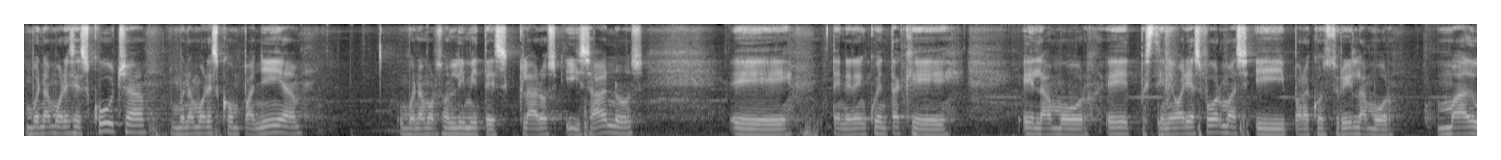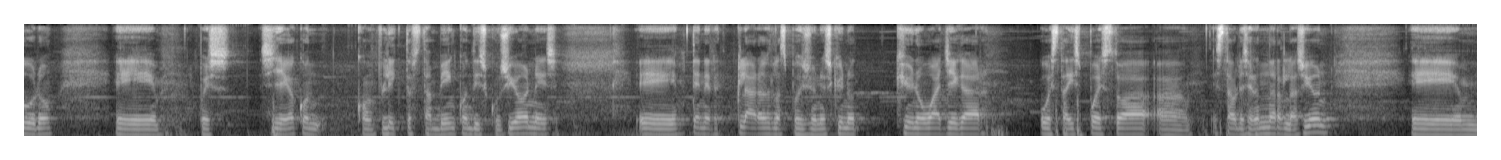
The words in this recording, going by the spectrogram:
Un buen amor es escucha, un buen amor es compañía, un buen amor son límites claros y sanos. Eh, tener en cuenta que el amor eh, pues tiene varias formas y para construir el amor maduro eh, pues se llega con conflictos también, con discusiones, tener claras las posiciones que uno, que uno va a llegar o está dispuesto a, a establecer en una relación. eso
